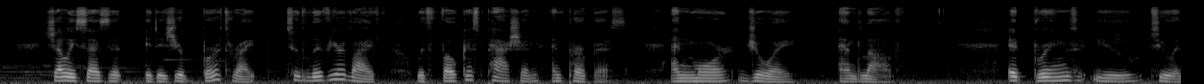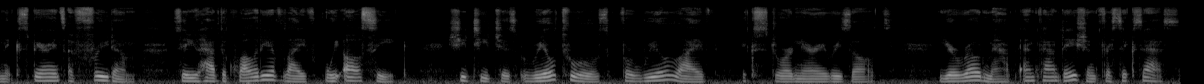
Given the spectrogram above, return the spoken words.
Shelley says that it is your birthright to live your life with focused passion and purpose, and more joy and love. It brings you to an experience of freedom so you have the quality of life we all seek. She teaches real tools for real life extraordinary results, your roadmap and foundation for success.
